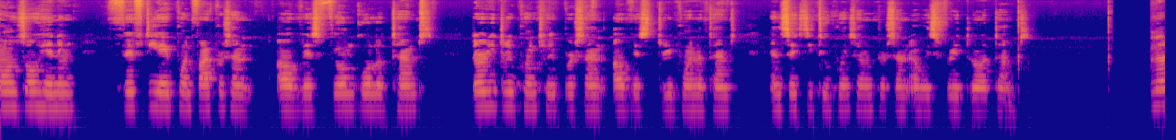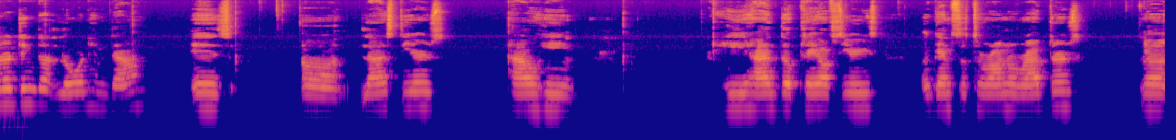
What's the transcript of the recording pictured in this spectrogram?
also hitting 58.5% of his field goal attempts, 33.3% of his three point attempts, and 62.7% of his free throw attempts. Another thing that lowered him down is uh, last year's how he he had the playoff series against the Toronto Raptors uh,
